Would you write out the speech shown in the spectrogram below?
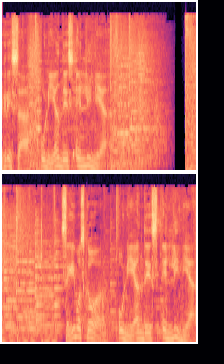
Regresa Uniandes en línea. Seguimos con Uniandes en línea.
